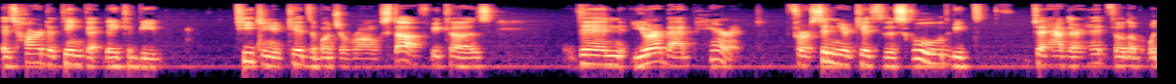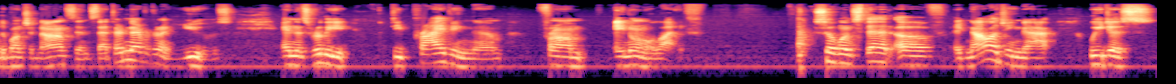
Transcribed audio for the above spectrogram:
it's hard to think that they could be teaching your kids a bunch of wrong stuff because then you're a bad parent for sending your kids to the school to be to have their head filled up with a bunch of nonsense that they're never going to use and it's really depriving them from a normal life. So instead of acknowledging that, we just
